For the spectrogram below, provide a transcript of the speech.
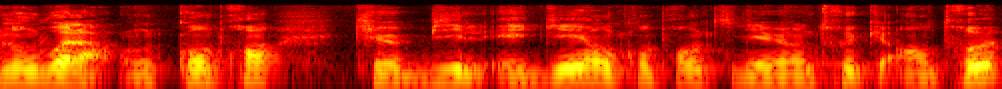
Donc voilà, on comprend que Bill est gay, on comprend qu'il y a eu un truc entre eux,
